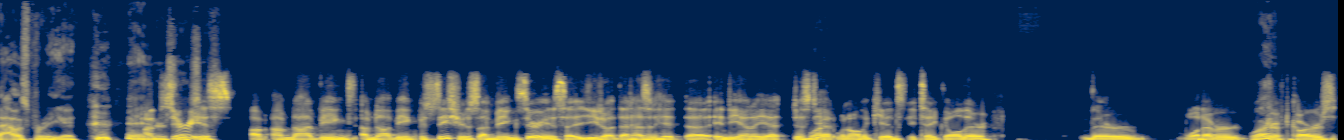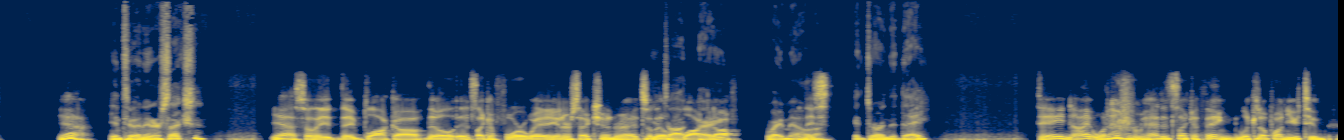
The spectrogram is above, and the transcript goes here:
That was pretty good. I'm serious. I'm, I'm not being I'm not being facetious. I'm being serious. Uh, You know that hasn't hit uh, Indiana yet, just What? yet. When all the kids they take all their their whatever What? drift cars. Yeah, Into an intersection? yeah. So they they block off. They'll it's like a four way intersection, right? So You're they'll talk- block it off Wait a minute. They. During the day? Day, night, whatever, man. It's like a thing. Look it up on YouTube.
